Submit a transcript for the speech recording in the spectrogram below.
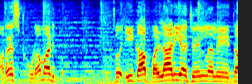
ಅರೆಸ್ಟ್ ಕೂಡ ಮಾಡಿತು ಸೊ ಈಗ ಬಳ್ಳಾರಿಯ ಜೈಲಿನಲ್ಲಿ ಈತ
